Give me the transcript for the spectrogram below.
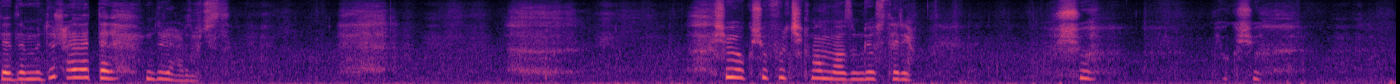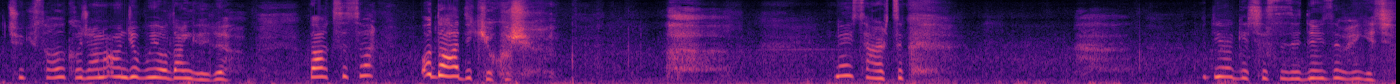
Dedi müdür. Evet dedi. Müdür yardımcısı. Şu yok şu full çıkmam lazım göstereyim. Şu yok şu. Çünkü sağlık ocağına anca bu yoldan gidiliyor. Daha kısası var. O daha dik yokuş. Neyse artık. Videoya geçin siz video izlemeye geçin.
